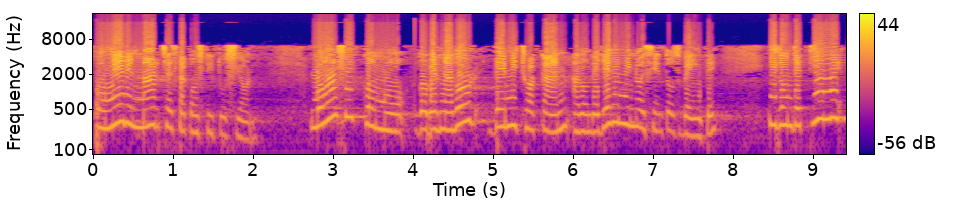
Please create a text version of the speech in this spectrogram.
poner en marcha esta constitución. Lo hace como gobernador de Michoacán, a donde llega en 1920, y donde tiene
